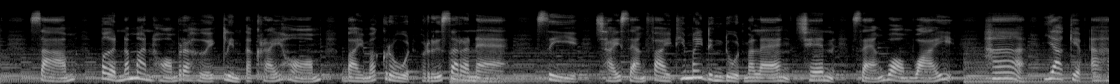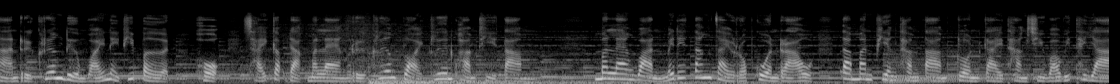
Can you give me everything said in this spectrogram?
3. เปิดน้ำมันหอมระเหยกลิ่นตะไคร้หอม ใบมะกรูดหรือสะระแหน่ 4. ใช้แสงไฟที่ไม่ดึงดูดแมลง เช่น แสงวอร์มไว้ 5. อย่าเก็บอาหารหรือเครื่องดื่มไว้ในที่เปิด 6. ใช้กับดักแมลงหรือเครื่องปล่อยคลื่นความถี่ต่ำแมลงวันไม่ได้ตั้งใจรบกวนเรา แต่มันเพียงทำตามกลไกทางชีววิทยา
